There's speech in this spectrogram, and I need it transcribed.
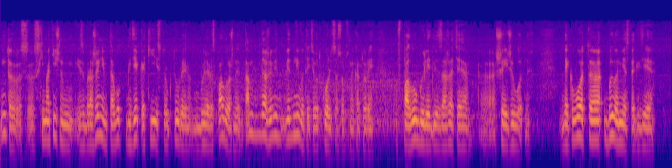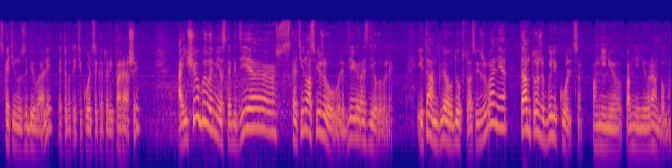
ну, то, с схематичным изображением того, где какие структуры были расположены. Там даже видны вот эти вот кольца, собственно, которые в полу были для зажатия э, шеи животных. Так вот, было место, где скотину забивали, это вот эти кольца, которые параши, а еще было место, где скотину освежевывали, где ее разделывали. И там для удобства освежевания там тоже были кольца, по мнению, по мнению Рамбома.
